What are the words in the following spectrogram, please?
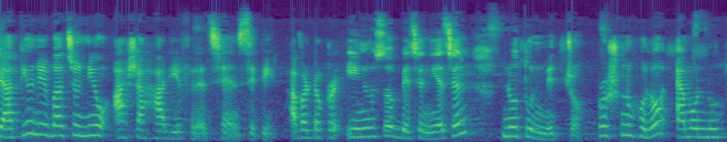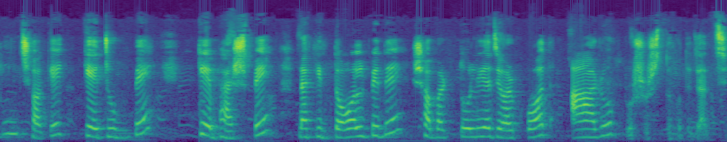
জাতীয় নির্বাচন নিয়েও আশা হারিয়ে ফেলেছে এনসিপি। আবার ডক্টর ইউনুসও বেছে নিয়েছেন নতুন মিত্র। প্রশ্ন হলো, এমন নতুন ছকে কে ডুববে, কে ভাসবে, নাকি দল বেঁধে সবার তলিয়ে যাওয়ার পথ আরও প্রশস্ত হতে যাচ্ছে?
